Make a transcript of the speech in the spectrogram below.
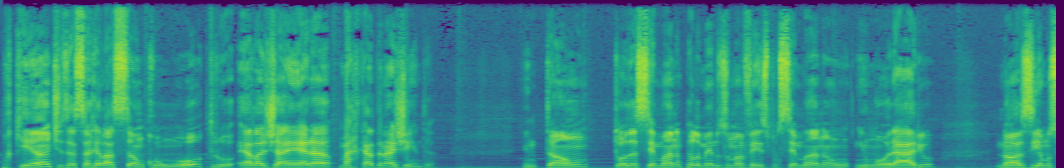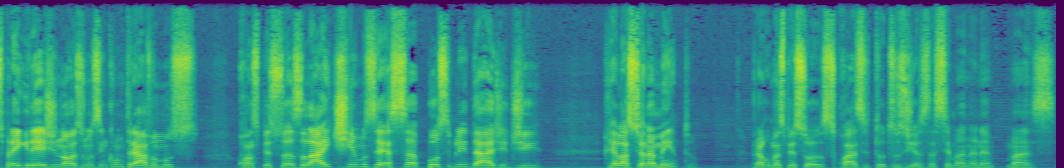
Porque antes essa relação com o outro, ela já era marcada na agenda. Então, toda semana, pelo menos uma vez por semana, um, em um horário, nós íamos para a igreja e nós nos encontrávamos com as pessoas lá e tínhamos essa possibilidade de relacionamento. Para algumas pessoas, quase todos os dias da semana, né? Mas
